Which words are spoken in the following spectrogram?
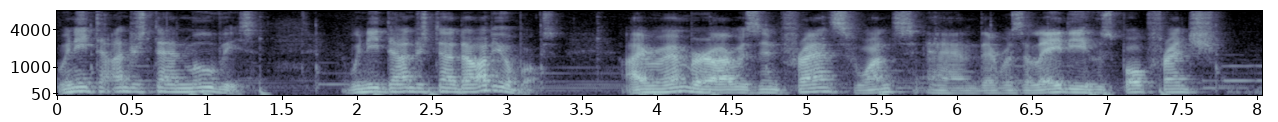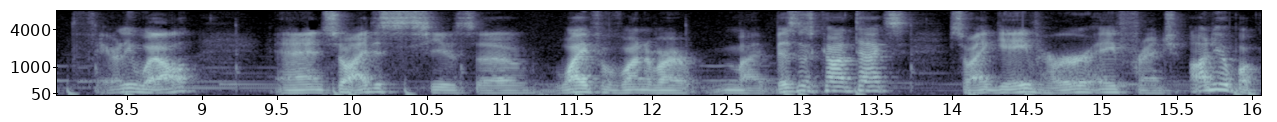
We need to understand movies. We need to understand audiobooks. I remember I was in France once and there was a lady who spoke French fairly well. And so I just, she was a wife of one of our, my business contacts. So I gave her a French audiobook.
